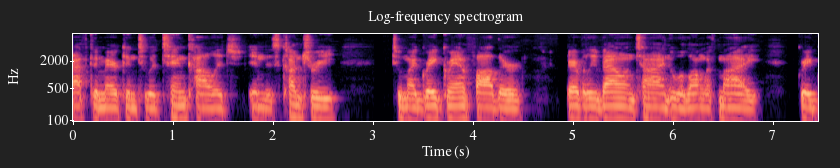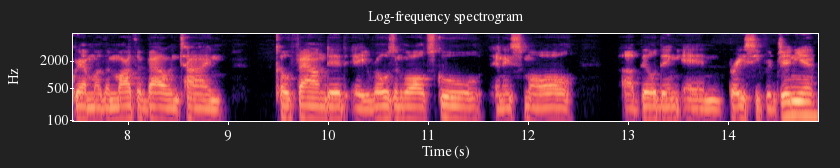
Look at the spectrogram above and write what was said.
African American to attend college in this country, to my great grandfather, Beverly Valentine, who, along with my great grandmother, Martha Valentine, co founded a Rosenwald School in a small uh, building in Bracey, Virginia,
